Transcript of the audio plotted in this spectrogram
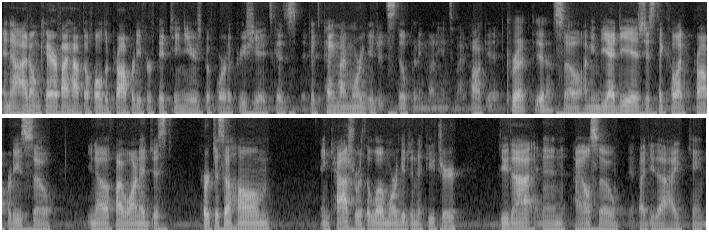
and I don't care if I have to hold a property for 15 years before it appreciates because if it's paying my mortgage, it's still putting money into my pocket. Correct. Yeah. So, I mean, the idea is just to collect properties. So, you know, if I want to just purchase a home in cash or with a low mortgage in the future, do that. And then I also, if I do that, I can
